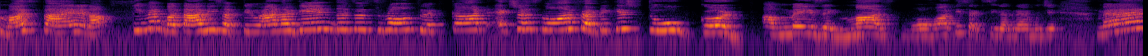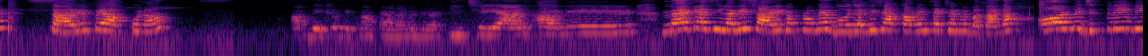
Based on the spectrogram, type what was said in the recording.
मस्त आए हैं ना कि मैं बता नहीं सकती हूँ। And again this is from Flipkart extra small fabric is too good amazing मस्त, बहुत ही सेक्सी लग रहा है मुझे। मैं सारे पे आपको ना आप देख लो कितना प्यारा लग रहा है। पीछे एंड आगे। मैं कैसी लगी सारे कपड़ों में? वो जल्दी से आप कमेंट सेक्शन में बताना। और मैं जितने भी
